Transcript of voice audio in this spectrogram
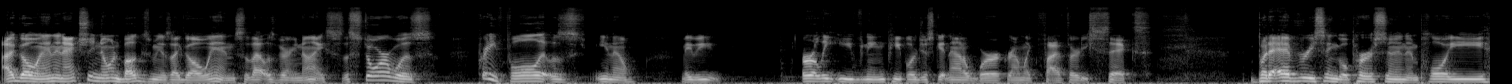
I go in, and actually, no one bugs me as I go in, so that was very nice. The store was pretty full. It was, you know, maybe early evening. People are just getting out of work around like 5:36. But every single person, employee,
